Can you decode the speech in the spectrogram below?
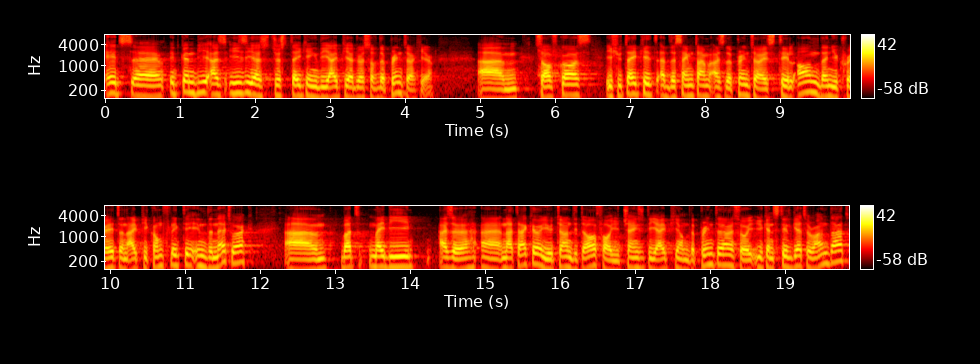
it's, uh, it can be as easy as just taking the IP address of the printer here. Um, so of course, if you take it at the same time as the printer is still on, then you create an IP conflict in the network. Um, but maybe as a, uh, an attacker, you turned it off or you changed the IP on the printer, so you can still get around that.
